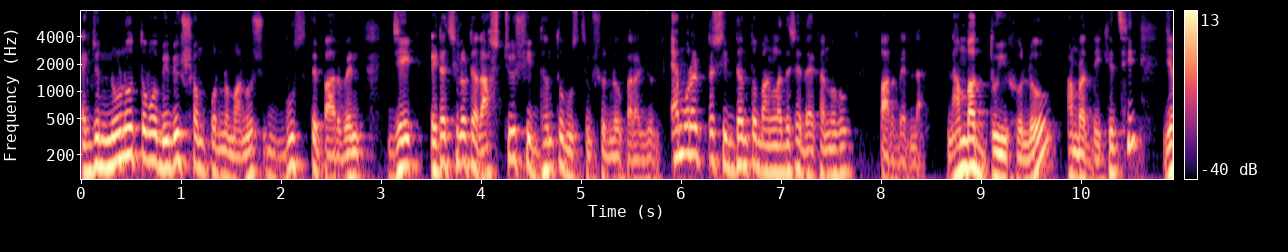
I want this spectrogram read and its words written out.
একজন ন্যূনতম বিবেক সম্পন্ন মানুষ বুঝতে পারবেন যে এটা ছিল একটা রাষ্ট্রীয় সিদ্ধান্ত মুসলিম শূন্য করার জন্য। এমন একটা সিদ্ধান্ত বাংলাদেশে দেখানো হোক, পারবেন না। নাম্বার দুই হলো, আমরা দেখেছি যে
